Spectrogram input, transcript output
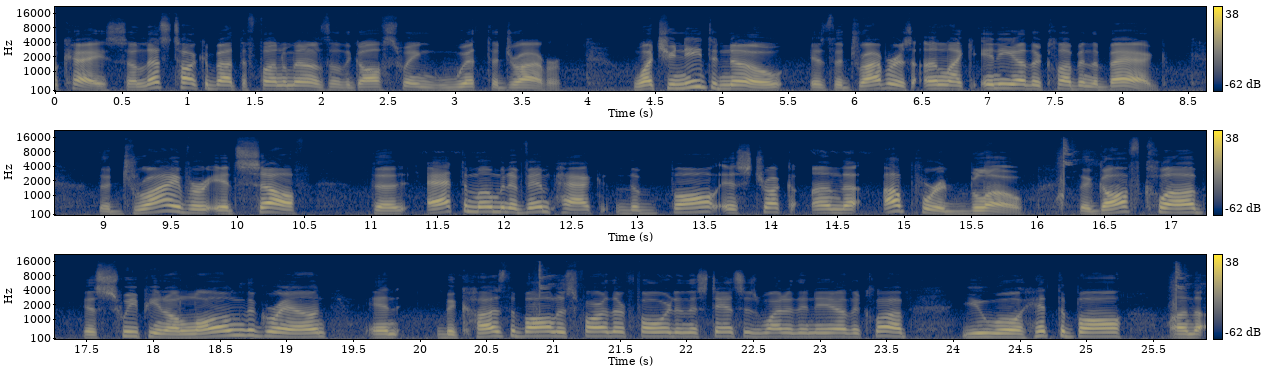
Okay, so let's talk about the fundamentals of the golf swing with the driver. What you need to know is the driver is unlike any other club in the bag. The driver itself, the, at the moment of impact, the ball is struck on the upward blow. The golf club is sweeping along the ground and because the ball is farther forward and the stance is wider than any other club, you will hit the ball on the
